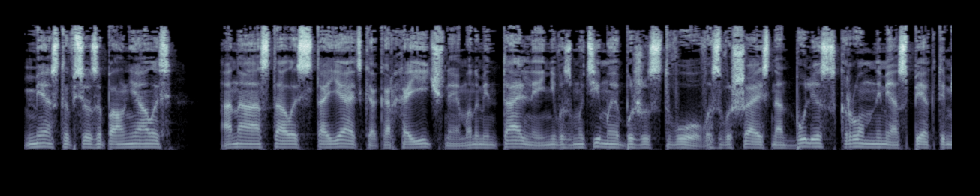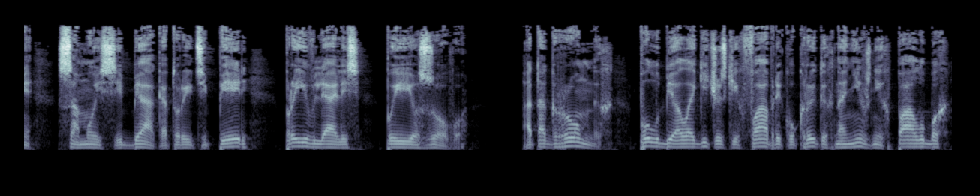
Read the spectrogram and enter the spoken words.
Место все заполнялось, она осталась стоять, как архаичное, монументальное и невозмутимое божество, возвышаясь над более скромными аспектами самой себя, которые теперь проявлялись по ее зову. От огромных полубиологических фабрик, укрытых на нижних палубах,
